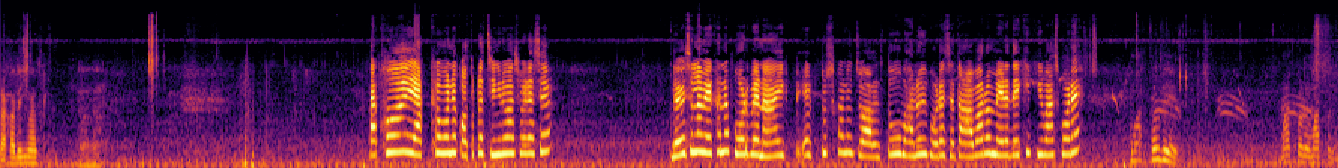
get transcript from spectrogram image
দেখাও দেখি মাছগুলো। দেখো এই এক খাবনে কতটা চিংড়ি মাছ পড়েছে ভেবেছিলাম এখানে পড়বে না একটুখানি জল তো ভালোই পড়েছে। তা আবারও মেরে দেখি কি মাছ পড়ে। মাছ পড়বে? মাছ পড়বে মাছ পড়বে।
